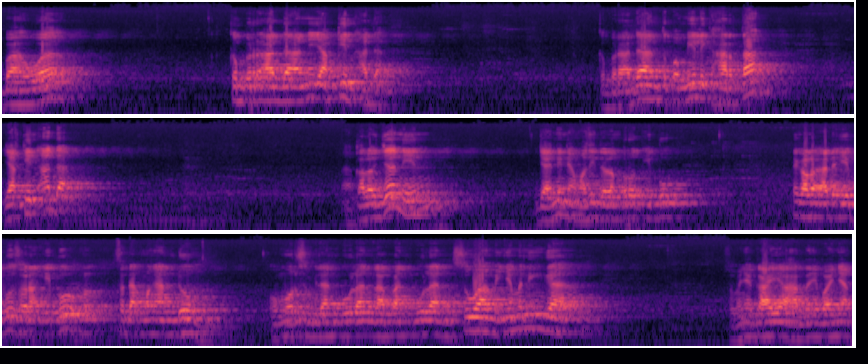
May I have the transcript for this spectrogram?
bahwa keberadaannya yakin ada. Keberadaan untuk pemilik harta yakin ada. Nah, kalau janin, janin yang masih dalam perut ibu ini kalau ada ibu, seorang ibu sedang mengandung umur 9 bulan, 8 bulan, suaminya meninggal. Suaminya kaya, hartanya banyak.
